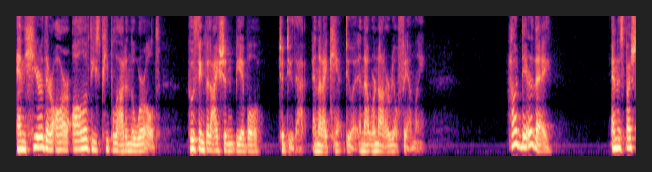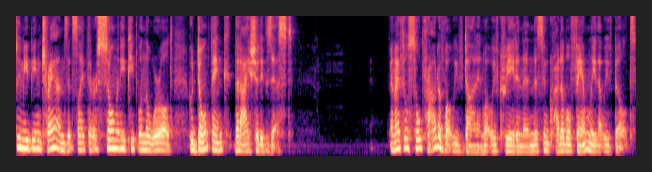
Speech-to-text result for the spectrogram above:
And here there are all of these people out in the world who think that I shouldn't be able to do that and that I can't do it and that we're not a real family. How dare they? And especially me being trans, it's like there are so many people in the world who don't think that I should exist. And I feel so proud of what we've done and what we've created and this incredible family that we've built.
